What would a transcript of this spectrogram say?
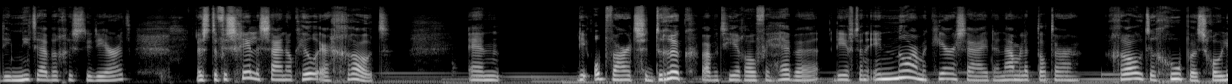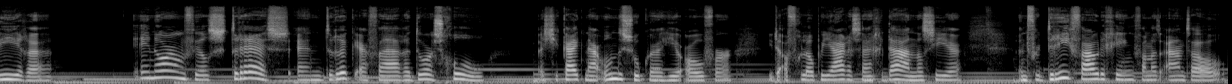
die niet hebben gestudeerd. Dus de verschillen zijn ook heel erg groot. En die opwaartse druk waar we het hier over hebben, die heeft een enorme keerzijde. Namelijk dat er grote groepen scholieren enorm veel stress en druk ervaren door school. Als je kijkt naar onderzoeken hierover die de afgelopen jaren zijn gedaan, dan zie je een verdrievoudiging van het aantal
